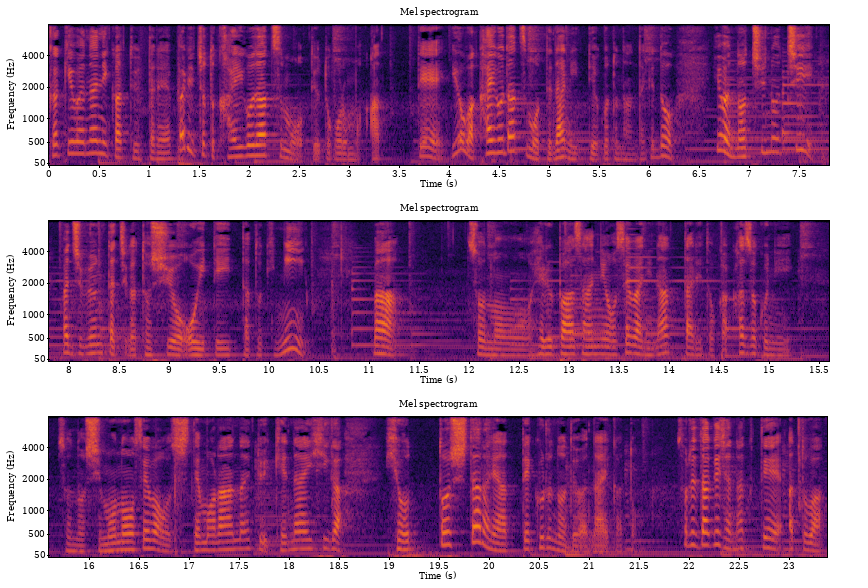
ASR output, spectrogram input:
かけは何かって言ったらやっぱりちょっと介護脱毛っていうところもあって要は介護脱毛って何っていうことなんだけど要は後々、まあ、自分たちが年を置いていった時にまあそのヘルパーさんにお世話になったりとか家族にその下のお世話をしてもらわないといけない日がひょっとしたらやってくるのではないかと。それだけじゃなくてあとは、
